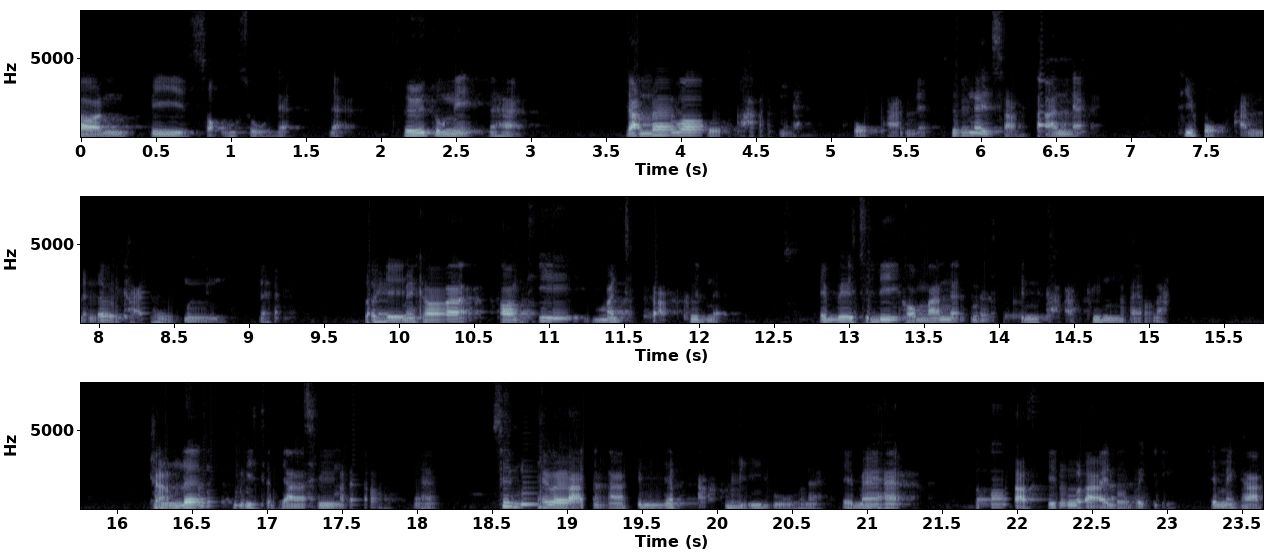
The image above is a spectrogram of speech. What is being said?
ตอนปี 20เนี่ยเนี่ยซื้อตรงนี้นะฮะจำได้ว่า 6,000เนี่ย6,000เนี่ยซื้อในสัปดาห์เนี้ยที่ 6,000เนี่ยเราขาย 60,000น เราเห็นไหมครับว่าตอนที่มันจะกลับขึ้นเนี่ย MACD ของมันเนี่ยมันจะเป็นขาขึ้นแล้วนะมันเริ่มมีสัญญาณซื้อมาแล้วนะซึ่งใช้เวลานานที่จะปรับบินอยู่นะเห็นไหมฮะต้องตัด zero line ลงไปอีกใช่ไหมครับ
